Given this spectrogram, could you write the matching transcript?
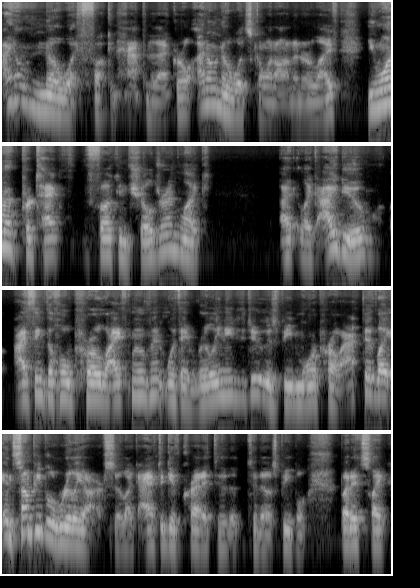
i don't know what fucking happened to that girl i don't know what's going on in her life you want to protect fucking children like i like i do I think the whole pro life movement, what they really need to do is be more proactive. Like, and some people really are. So, like, I have to give credit to the, to those people. But it's like,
